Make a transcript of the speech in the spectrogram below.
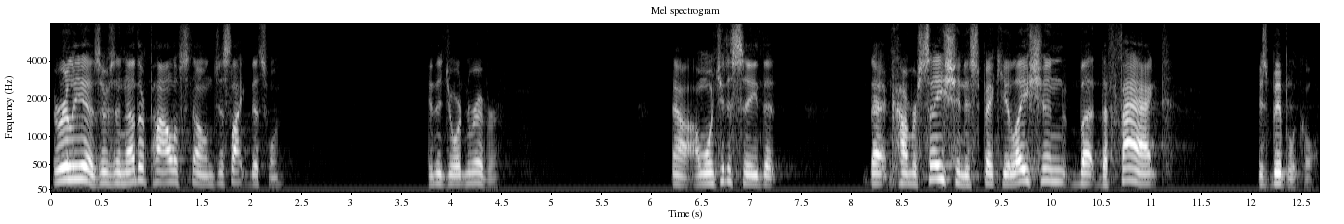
there really is. There's another pile of stone just like this one in the Jordan River. Now, I want you to see that that conversation is speculation, but the fact is biblical.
